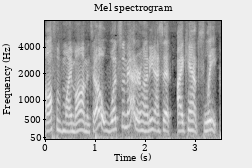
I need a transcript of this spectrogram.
off of my mom and said, "Oh, what's the matter, honey?" And I said, "I can't sleep."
